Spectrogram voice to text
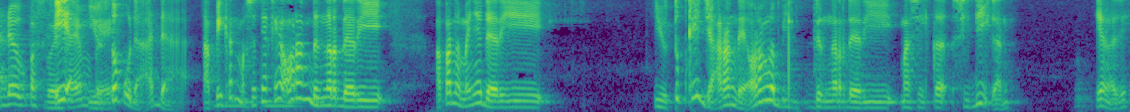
ada pas gue iya, SMP. YouTube udah ada. Tapi kan maksudnya kayak orang denger dari apa namanya dari YouTube kayak jarang deh. Orang lebih denger dari masih ke CD kan? Iya gak sih?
